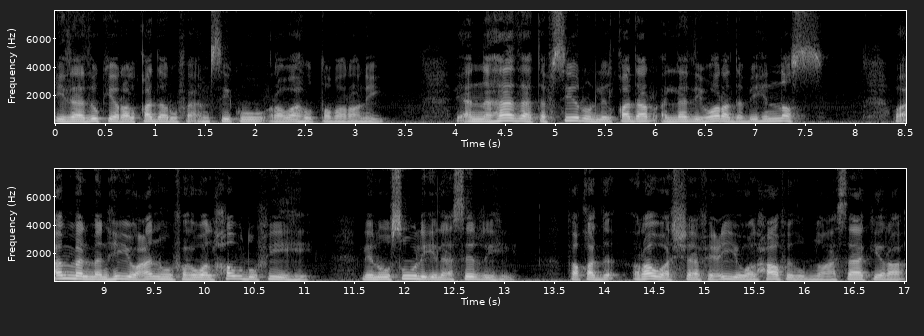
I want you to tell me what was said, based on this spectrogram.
إذا ذكر القدر فأمسكوا رواه الطبراني. لأن هذا تفسير للقدر الذي ورد به النص. وأما المنهي عنه فهو الخوض فيه للوصول إلى سره. فقد روى الشافعي والحافظ ابن عساكر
